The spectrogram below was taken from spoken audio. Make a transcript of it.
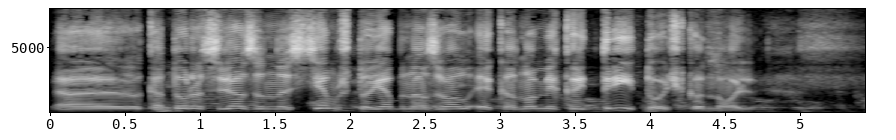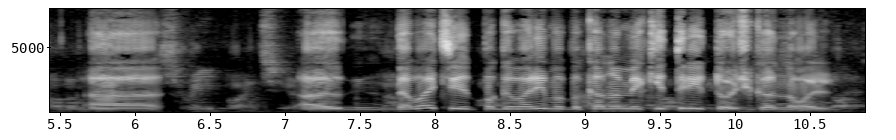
которая связана с тем, что я бы назвал экономикой 3.0. Давайте поговорим об экономике 3.0.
